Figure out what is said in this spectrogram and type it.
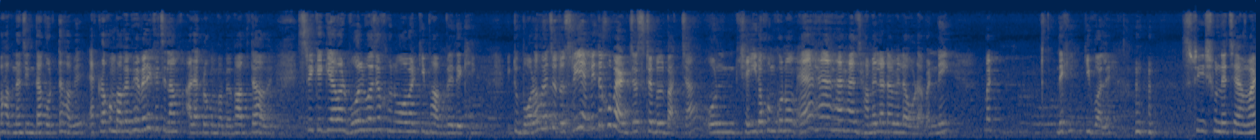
ভাবনা চিন্তা করতে হবে। একরকমভাবে ভেবে রেখেছিলাম, আর একরকমভাবে ভাবতে হবে। স্ত্রীকে গিয়ে আবার বলব যখন ও আবার কি ভাববে দেখি। একটু বড় হয়েছে তো শ্রী এমনিতে খুব অ্যাডজাস্টেবল বাচ্চা। ওর সেই রকম কোনো হ্যাঁ হ্যাঁ হ্যাঁ হ্যাঁ ঝামেলা টামেলা ওর আবার নেই। বাট দেখি কি বলে। শ্রী শুনেছে আমার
